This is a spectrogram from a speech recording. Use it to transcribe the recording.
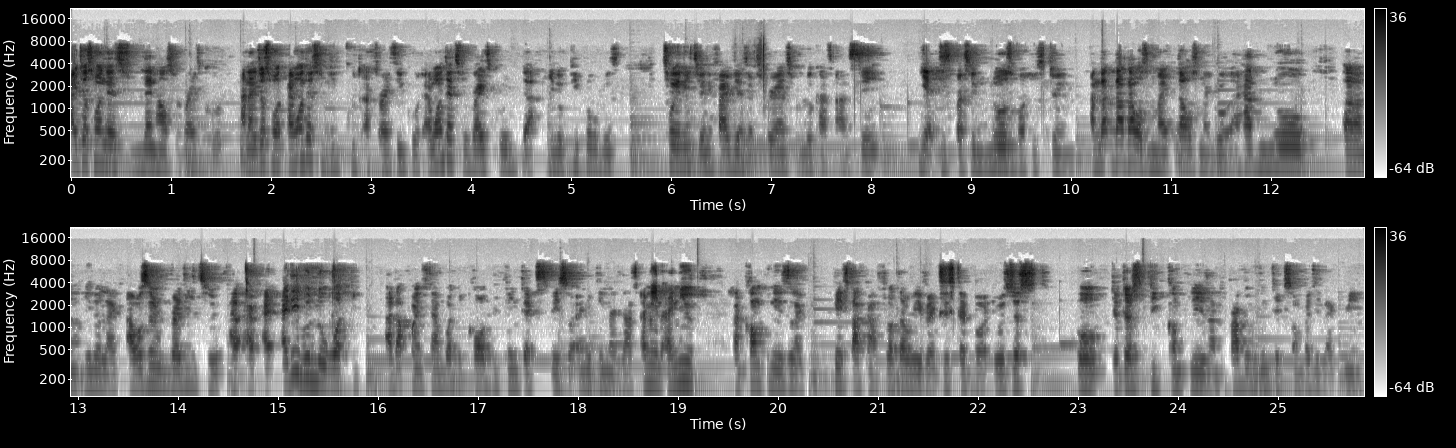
I just wanted to learn how to write code, and I just want I wanted to be good at writing code. I wanted to write code that you know people with 20, 25 years experience would look at and say, yeah, this person knows what he's doing, and that, that, that was my that was my goal. I had no, um, you know, like I wasn't ready to. I, I, I didn't even know what the, at that point in time what they called the fintech space or anything like that. I mean, I knew companies like Paystack and Flutterwave existed, but it was just oh, they're just big companies and probably wouldn't take somebody like me.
